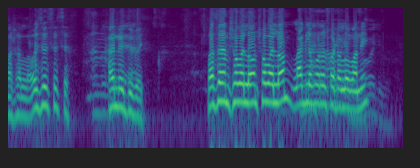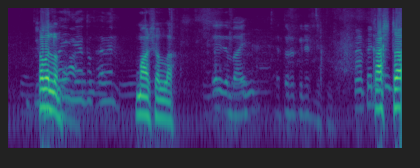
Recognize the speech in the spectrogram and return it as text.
মাশাল্লাহ। হয়েছে হয়েছে খাই নই দুই ভাই। বাসেন সবাই লন সবাই লন। লাগলে পরে কয়টা লোবানি সবাই লন। মাশাল্লাহ। কাজটা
